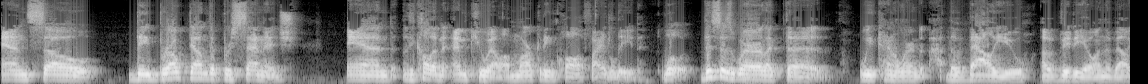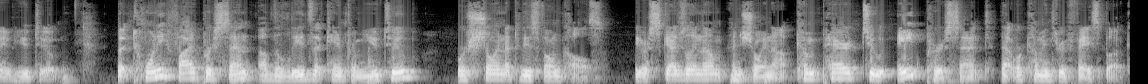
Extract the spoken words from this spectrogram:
And so they broke down the percentage and they call it an MQL, a marketing qualified lead. Well, this is where like the we kind of learned the value of video and the value of YouTube. But 25% of the leads that came from YouTube were showing up to these phone calls. They were scheduling them and showing up compared to 8% that were coming through Facebook.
